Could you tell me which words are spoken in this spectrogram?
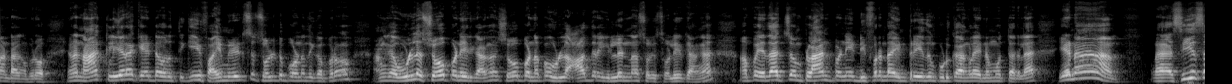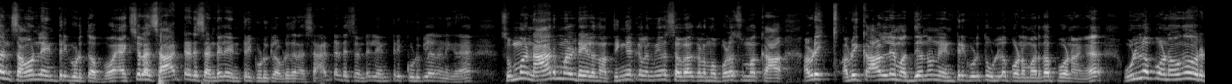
மாட்டாங்க ப்ரோ ஏன்னா நான் கிளியராக கேட்ட ஒருத்திக்கு ஃபைவ் மினிட்ஸ் சொல்லிட்டு போனதுக்கப்புறம் அங்கே உள்ள ஷோ பண்ணியிருக்காங்க. ஷோ பண்ணப்போ உள்ள ஆதரவு இல்லைன்னு தான் சொல்லி சொல்லியிருக்காங்க. அப்போ ஏதாச்சும் பிளான் பண்ணி டிஃப்ரெண்ட்டாக இன்டர்வியூ எதுவும் கொடுக்காங்களா என்னமோ தெரில ஏன்னா சீசன் செவனில் என்ட்ரி கொடுத்தப்போ ஆக்சுவலாக சாட்டர்டே சண்டேல என்ட்ரி கொடுக்கல. அப்படி தானே சாட்டர்டே சண்டேல என்ட்ரி கொடுக்கலன்னு நினைக்கிறேன். சும்மா நார்மல் டேல தான். திங்கக்கிழமையோ செவ்வாய்க்கிழமை போல சும்மா கா அப்படி அப்படி காலையில மத்தியானம் என்ட்ரி கொடுத்து உள்ளே போன மாதிரி தான் போனாங்க. உள்ளே போனவங்க ஒரு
